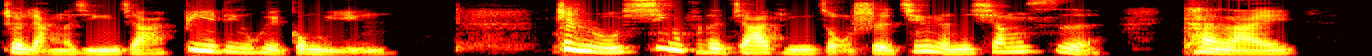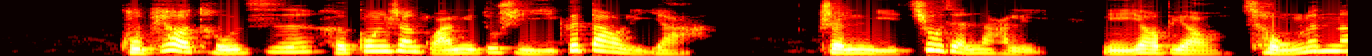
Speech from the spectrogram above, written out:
这两个赢家必定会共赢。正如幸福的家庭总是惊人的相似，看来。股票投资和供应商管理都是一个道理呀，真理就在那里，你要不要从了呢？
